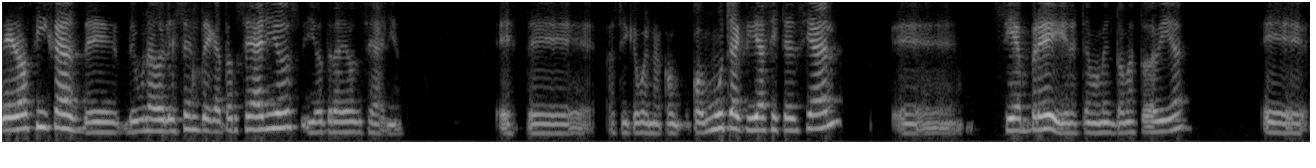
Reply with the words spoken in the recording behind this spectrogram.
de, dos hijas, de, de, una adolescente de 14 años y otra de 11 años. Este, así que bueno, con, mucha actividad asistencial, eh, siempre y en este momento más todavía, eh,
